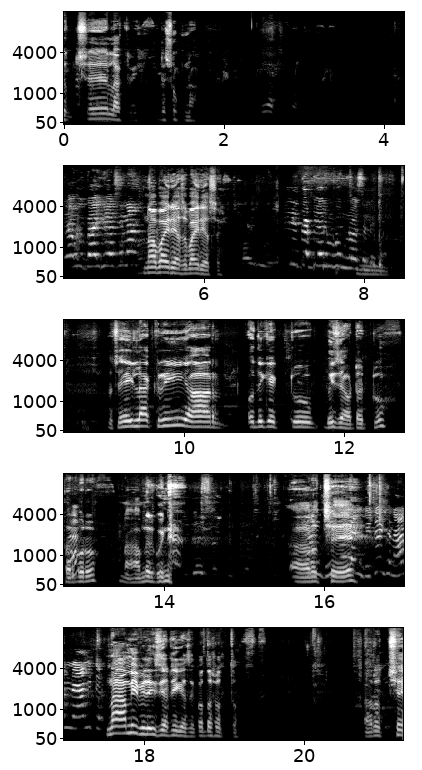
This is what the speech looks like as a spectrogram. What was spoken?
হচ্ছে লাকড়ি এটা শুকনা। না? বাইরে আছে বাইরে আছে। আচ্ছা এই লাকড়ি আর ওদিকে একটু ভিজা ওটা একটু তারপরও। না আপনার কই না আর হচ্ছে না আমি ভিজেছি ঠিক আছে কথা সত্য। আর হচ্ছে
